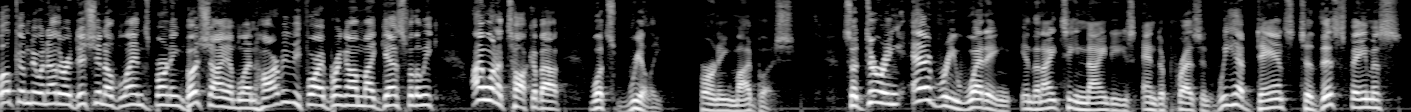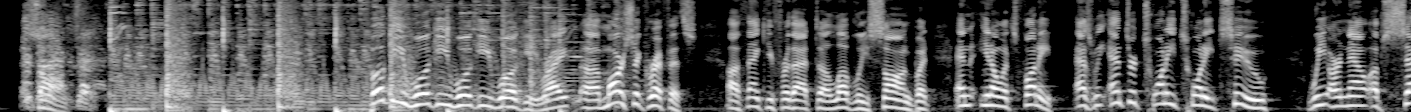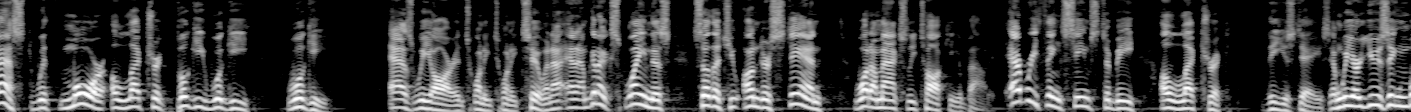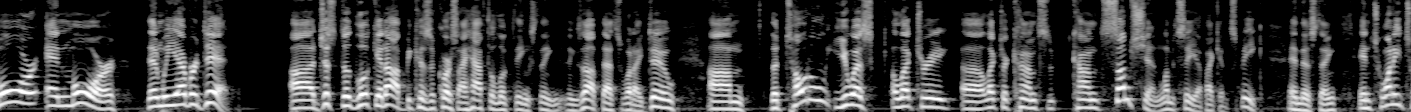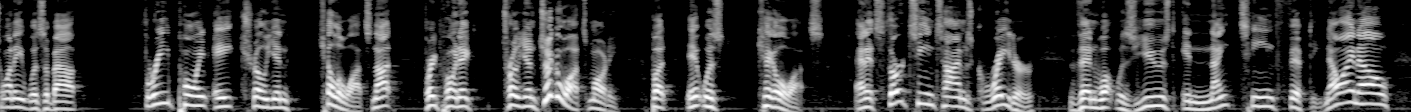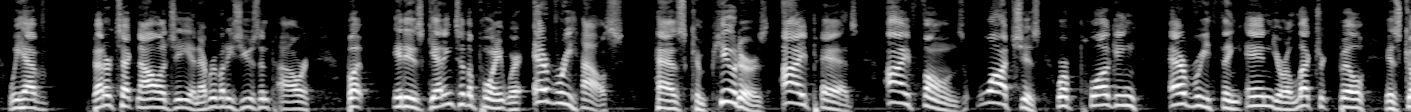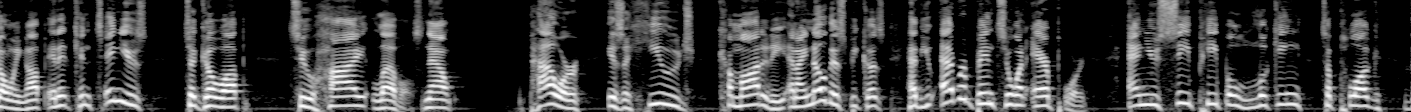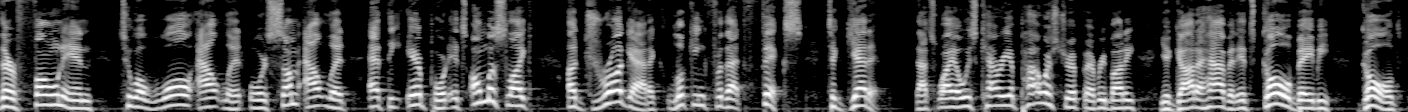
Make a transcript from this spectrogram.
Welcome to another edition of Len's Burning Bush. I am Len Harvey. Before I bring on my guest for the week, I want to talk about what's really burning my bush. So, during every wedding in the 1990s and to present, we have danced to this famous song Boogie Woogie Woogie Woogie, right? Uh, Marcia Griffiths. Uh, thank you for that uh, lovely song. But, and you know, it's funny, as we enter 2022, we are now obsessed with more electric boogie woogie woogie as we are in 2022. And, I, and I'm going to explain this so that you understand what I'm actually talking about. Everything seems to be electric these days, and we are using more and more than we ever did. Uh, just to look it up, because of course I have to look things things, things up. That's what I do. Um, the total U.S. electric uh, electric cons- consumption. Let me see if I can speak in this thing. In 2020 was about 3.8 trillion kilowatts, not 3.8 trillion gigawatts, Marty, but it was kilowatts, and it's 13 times greater than what was used in 1950. Now I know we have better technology and everybody's using power, but it is getting to the point where every house has computers, iPads, iPhones, watches. We're plugging everything in. Your electric bill is going up, and it continues to go up to high levels. Now, power is a huge commodity, and I know this because have you ever been to an airport and you see people looking to plug their phone in to a wall outlet or some outlet at the airport? It's almost like a drug addict looking for that fix to get it. That's why I always carry a power strip, everybody. You got to have it. It's gold, baby. Gold.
